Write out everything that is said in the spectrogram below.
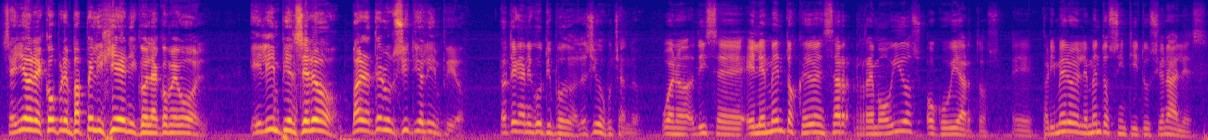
Señores, compren papel higiénico en la Comebol. Y límpienselo. Van a tener un sitio limpio. No tengan ningún tipo de duda. Lo sigo escuchando. Bueno, dice, elementos que deben ser removidos o cubiertos. Eh, primero, elementos institucionales.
